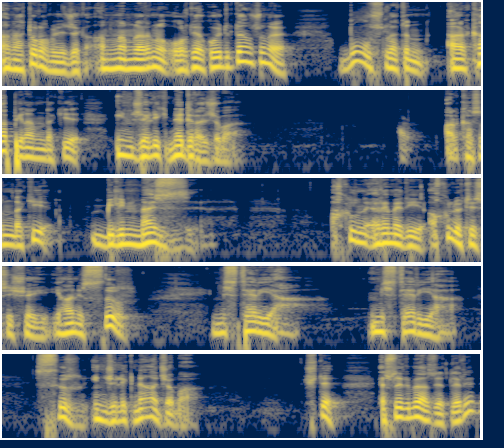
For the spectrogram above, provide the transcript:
anahtar olabilecek anlamlarını ortaya koyduktan sonra bu vuslatın arka planındaki incelik nedir acaba? Arkasındaki bilinmez aklın eremediği, akıl ötesi şey yani sır, misterya, misterya, sır, incelik ne acaba? İşte Esir Hazretleri,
